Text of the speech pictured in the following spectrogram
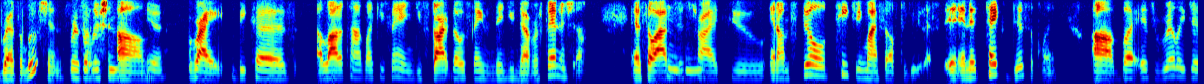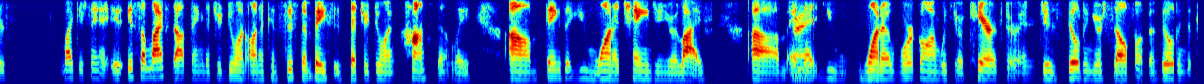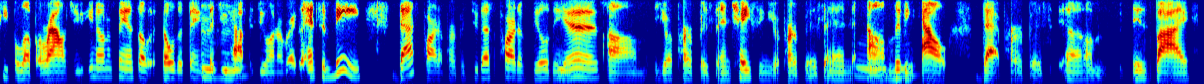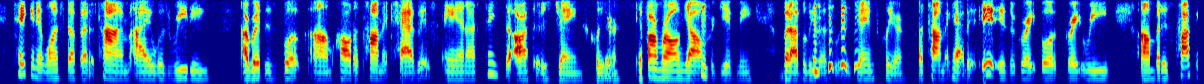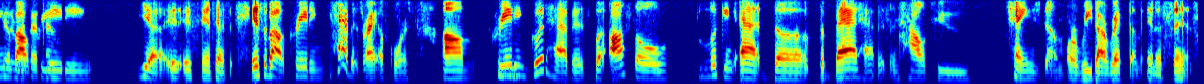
resolutions. Resolutions. Um yeah. Right, because a lot of times, like you're saying, you start those things and then you never finish them. And so I've mm-hmm. just tried to, and I'm still teaching myself to do this. And it takes discipline, uh, but it's really just like you're saying, it, it's a lifestyle thing that you're doing on a consistent basis, that you're doing constantly, um, things that you want to change in your life um, and right. that you want to work on with your character and just building yourself up and building the people up around you. You know what I'm saying? So those are things mm-hmm. that you have to do on a regular. And to me, that's part of purpose too. That's part of building yes. um, your purpose and chasing your purpose and mm-hmm. um, living out that purpose um, is by taking it one step at a time. I was reading I read this book um, called Atomic Habits, and I think the author is James Clear. If I'm wrong, y'all hmm. forgive me, but I believe that's what it is. James Clear, Atomic Habit. It is a great book, great read, um, but it's talking about creating. Down. Yeah, it, it's fantastic. It's about creating habits, right? Of course, um, creating mm-hmm. good habits, but also looking at the the bad habits and how to change them or redirect them in a sense.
